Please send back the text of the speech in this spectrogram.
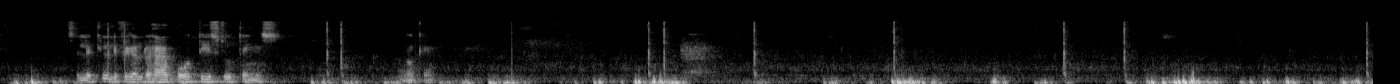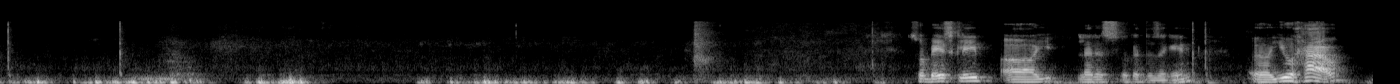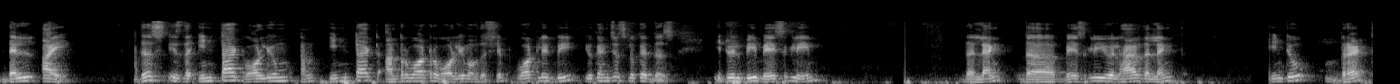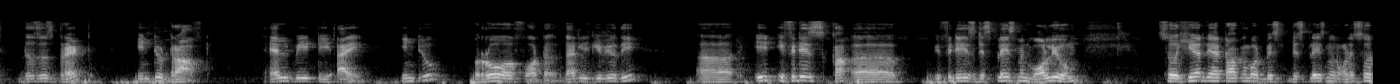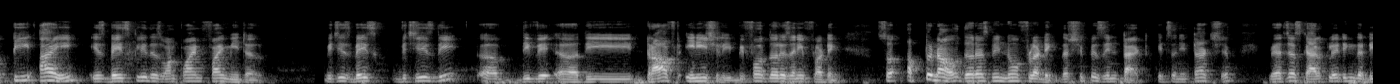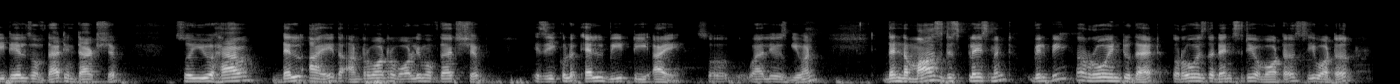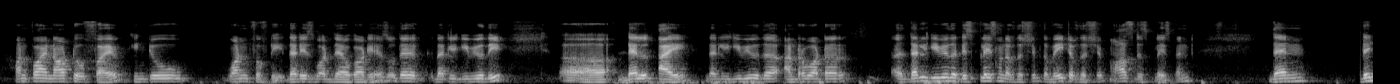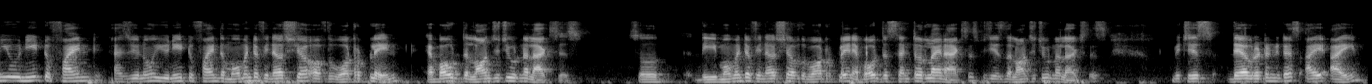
It's a little difficult to have both these two things. Okay So basically, uh, let us look at this again. Uh, you have del I. This is the intact volume, um, intact underwater volume of the ship. What will it be? You can just look at this. It will be basically the length, the basically you will have the length into breadth. This is breadth into draft, LBTI into rho of water. That will give you the uh, if it is uh, if it is displacement volume so here they are talking about displacement volume. So Ti is basically this 1.5 meter, which is base, which is the uh, the uh, the draft initially before there is any flooding. So up to now there has been no flooding. The ship is intact. It's an intact ship. We are just calculating the details of that intact ship. So you have del I, the underwater volume of that ship, is equal to LBTI. So value is given. Then the mass displacement will be a rho into that. Rho is the density of water, seawater, 1.025 into 150. That is what they have got here. So they, that will give you the uh, del I. That will give you the underwater. Uh, that will give you the displacement of the ship, the weight of the ship, mass displacement. Then, then you need to find, as you know, you need to find the moment of inertia of the water plane about the longitudinal axis. So the moment of inertia of the water plane about the center line axis, which is the longitudinal axis, which is they have written it as II.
